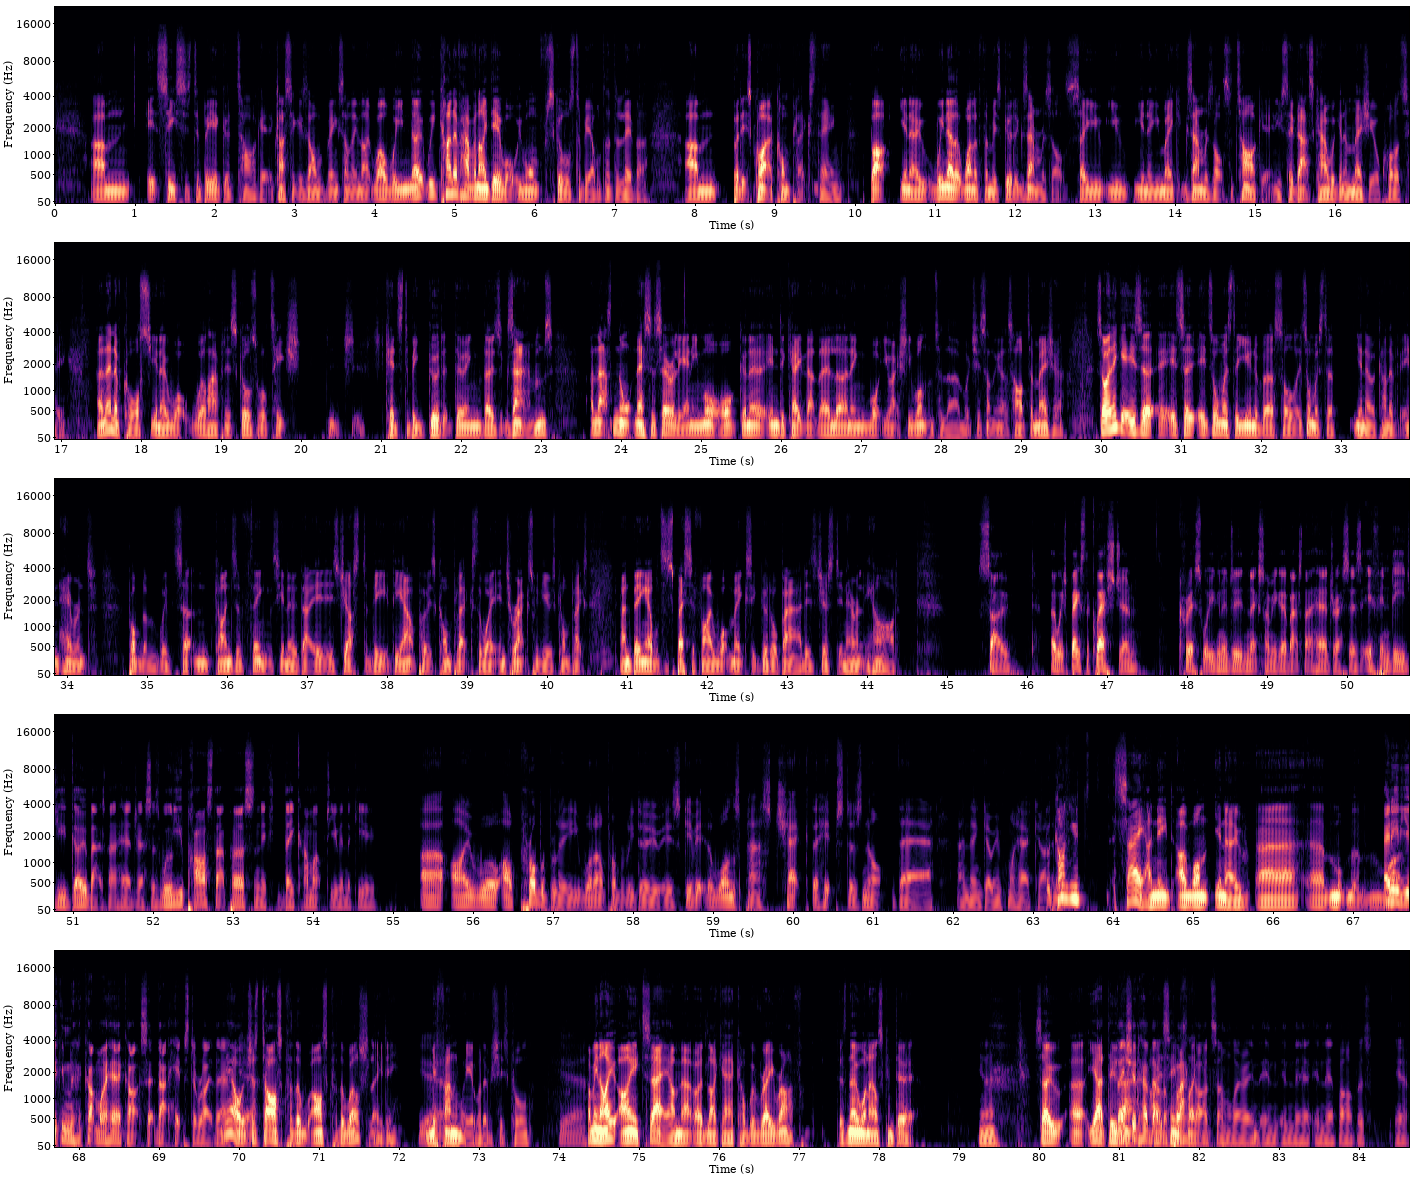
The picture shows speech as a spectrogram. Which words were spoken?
Um, it ceases to be a good target. A classic example being something like, well, we know we kind of have an idea what we want for schools to be able to deliver, um, but it's quite a complex thing. But you know, we know that one of them is good exam results. So you you you know you make exam results a target, and you say that's how we're going to measure your quality. And then, of course, you know what will happen is schools will teach kids to be good at doing those exams and that's not necessarily anymore going to indicate that they're learning what you actually want them to learn which is something that's hard to measure. So i think it is a it's a it's almost a universal it's almost a you know a kind of inherent problem with certain kinds of things you know that it's just the the output is complex the way it interacts with you is complex and being able to specify what makes it good or bad is just inherently hard. So uh, which begs the question Chris, what are you going to do the next time you go back to that hairdresser's? If indeed you go back to that hairdresser's, will you pass that person if they come up to you in the queue? Uh, I will. I'll probably. What I'll probably do is give it the once pass, check the hipster's not there, and then go in for my haircut. But And can't if- you say I need? I want you know. Uh, uh, m- m- Any what- of you can cut my haircut, set that hipster right there. Yeah, or Yeah. just ask for the ask for the Welsh lady, Yeah. Myfanwy or whatever she's called. Yeah. I mean, I I say I'm I'd like a haircut with Ray Ruff. There's no one else can do it. You know, so uh, yeah, do that. they that. should have that It on a placard like- somewhere in, in, in their in their barbers. Yeah.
